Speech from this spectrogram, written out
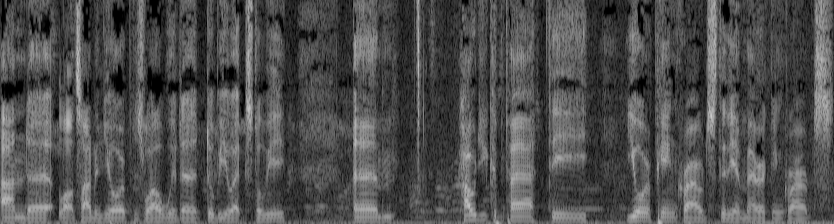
and uh, a lot of time in Europe as well with uh, WXW. Um, how would you compare the European crowds to the American crowds?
